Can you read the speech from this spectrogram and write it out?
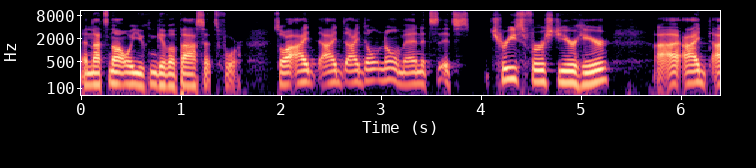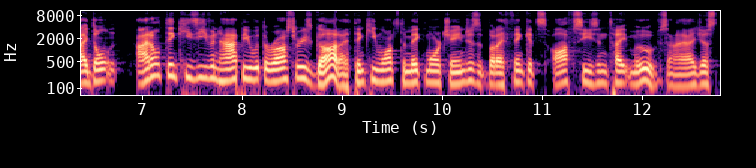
and that's not what you can give up assets for. So I I, I don't know, man. It's it's Tree's first year here. I, I don't I don't think he's even happy with the roster he's got. I think he wants to make more changes, but I think it's off season type moves. I, I just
